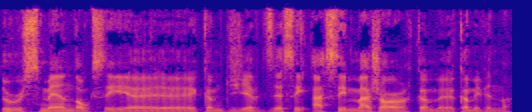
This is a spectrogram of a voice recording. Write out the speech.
deux semaines. Donc, c'est, comme JF disait, c'est assez majeur comme, comme événement.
